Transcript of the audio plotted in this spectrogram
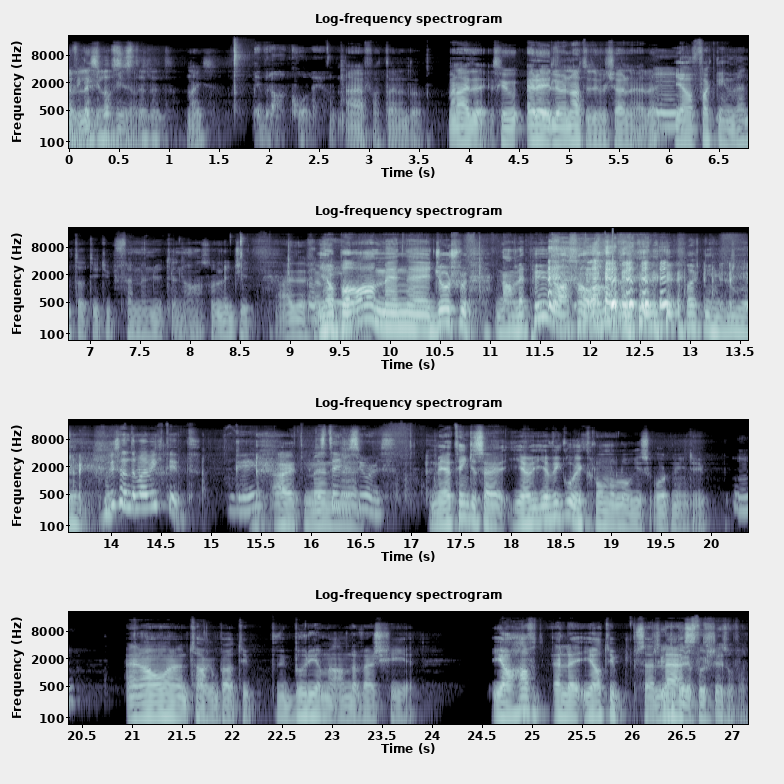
Jag fick glass istället. Nice. Jag vill ha cola. ja. Ja, jag fattar ändå. Men nej, det, ska vi, är det Illuminati du vill köra nu eller? Jag har fucking väntat i typ fem minuter nu alltså legit. Nej, är fem. Jag bara ah, men eh, George Nalle Puh alltså. fucking. Lyssna, det var viktigt. Okej? Alright, The men, stage is eh, yours. men jag tänker så här, jag, jag vill gå i kronologisk ordning typ. Mm. And I want to talk about typ, vi börjar med andra världskriget. Jag har haft, eller jag har typ så här Ska inte börja läst. första i så fall?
